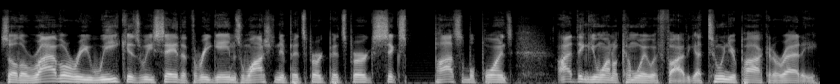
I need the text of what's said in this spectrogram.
So the rivalry week, as we say, the three games Washington, Pittsburgh, Pittsburgh, six possible points. I think you want to come away with five. You got two in your pocket already.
